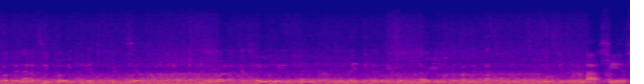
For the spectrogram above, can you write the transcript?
condenar a 120 días de suspensión. ¿Cuál va a ser su defensa ética? Que hoy está mal de caso. Así es.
